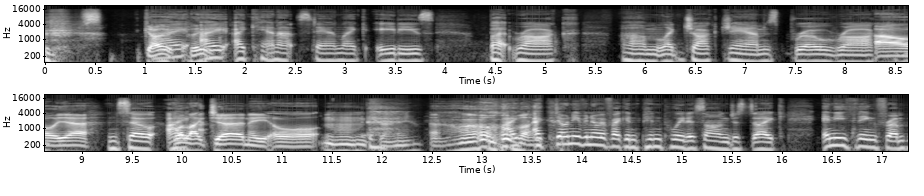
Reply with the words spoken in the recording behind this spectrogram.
Go, I, please. I I cannot stand like '80s butt rock, um, like jock jams, bro rock, oh, yeah. and so I What, like Journey or. Mm, Journey. Oh, I, my I don't even know if I can pinpoint a song. Just like anything from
